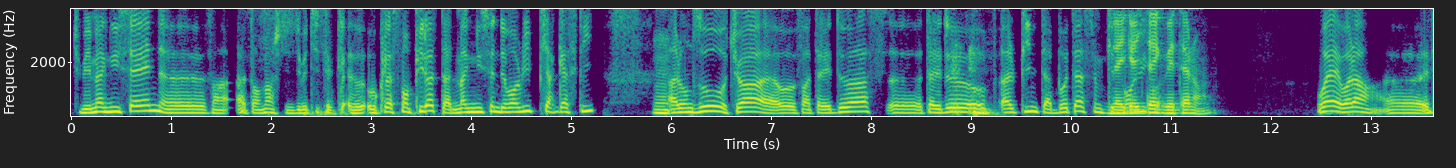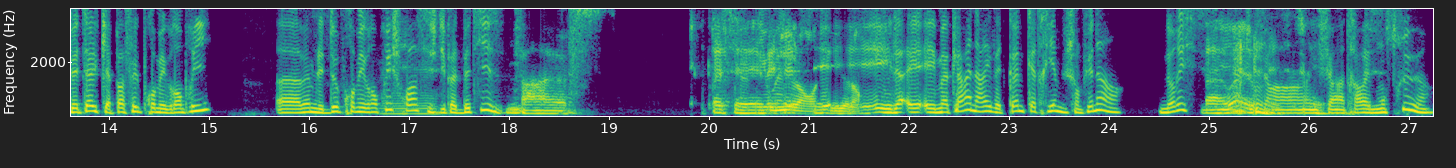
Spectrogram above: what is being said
Tu mets Magnussen, euh, enfin attends non je dis des bêtises. euh, au classement pilote t'as Magnussen devant lui, Pierre Gasly, Mm. Alonso, tu vois, euh, enfin t'as les deux As, t'as les deux Alpine, t'as Bottas même qui il a est devant lui, égalité avec. Vettel. hein. Ouais voilà, Vettel qui a pas fait le premier Grand Prix, même les deux premiers Grands Prix je crois si je dis pas de bêtises. Enfin. Après, c'est et, McLaren arrive à être quand même quatrième du championnat. hein. Norris, Bah il, ouais, fait un, il fait travail monstrueux. hein.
